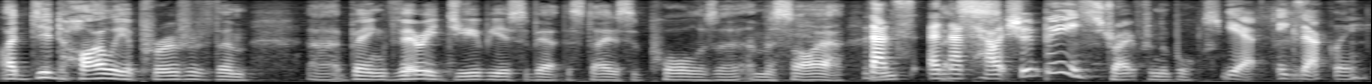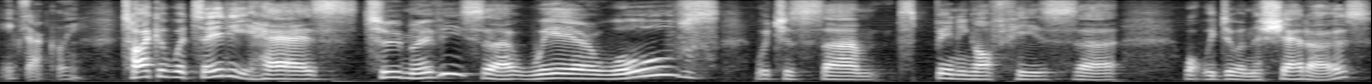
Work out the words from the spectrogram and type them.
I did highly approve of them uh, being very dubious about the status of Paul as a, a messiah. That's and that's how it should be. straight from the books. Yeah, exactly, exactly. Taika Waititi has two movies: uh, Werewolves, which is um, spinning off his uh, What We Do in the Shadows,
